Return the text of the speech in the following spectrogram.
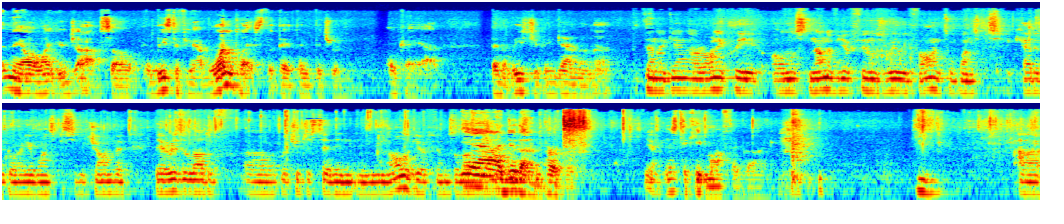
and they all want your job. So at least if you have one place that they think that you're okay at, then at least you can count on that. But then again, ironically, almost none of your films really fall into one specific category or one specific genre. There is a lot of uh, what you just said in, in, in all of your films. A lot Yeah, of I do that on purpose, Yeah. just to keep them off their guard. Uh,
